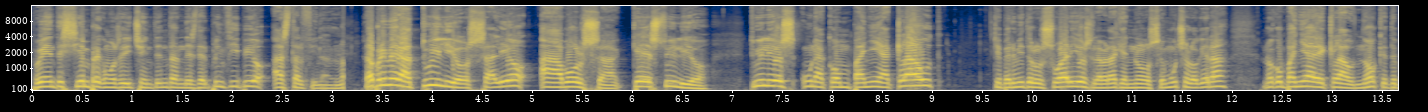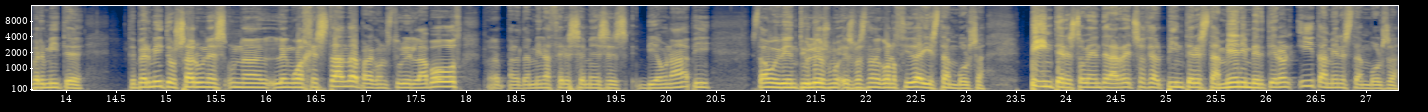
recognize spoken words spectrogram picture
Obviamente siempre, como os he dicho, intentan desde el principio hasta el final, ¿no? La primera, Twilio, salió a bolsa. ¿Qué es Twilio? Twilio es una compañía cloud que permite a los usuarios, la verdad que no lo sé mucho lo que era, una compañía de cloud, ¿no? Que te permite te permite usar un, lenguaje estándar para construir la voz, para, también hacer SMS vía una API. Está muy bien, Twilio es, bastante conocida y está en bolsa. Pinterest, obviamente la red social Pinterest también invirtieron y también está en bolsa.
